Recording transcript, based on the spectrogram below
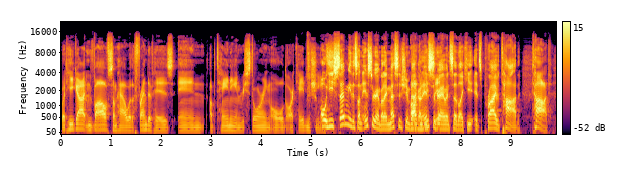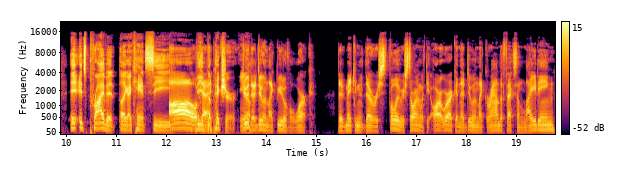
but he got involved somehow with a friend of his in obtaining and restoring old arcade machines. Oh, he sent me this on Instagram, but I messaged him oh, back Oh, on did you see Instagram and said like he it's private. Todd, Todd. it, it's private. Like I can't see Oh, okay. the, the picture. Dude, know? they're doing like beautiful work. They're making they're fully restoring with the artwork, and they're doing like ground effects and lighting.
